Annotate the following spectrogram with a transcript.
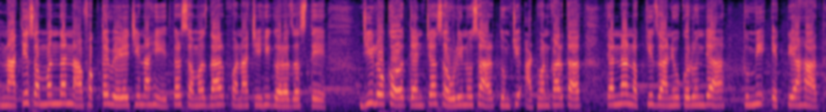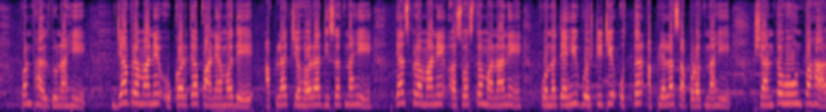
नातेसंबंधांना फक्त वेळेची नाही तर समजदारपणाचीही गरज असते. जी लोक त्यांच्या सवडीनुसार तुमची आठवण काढतात त्यांना नक्की जाणीव करून द्या तुम्ही एकटे आहात पण फालतू नाही. ज्याप्रमाणे उकळत्या पाण्यामध्ये आपला चेहरा दिसत नाही त्याचप्रमाणे अस्वस्थ मनाने कोणत्याही गोष्टीचे उत्तर आपल्याला सापडत नाही. शांत होऊन पहा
